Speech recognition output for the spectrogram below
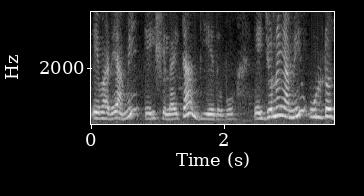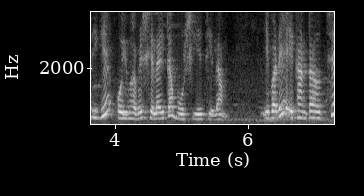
এবারে আমি এই সেলাইটা দিয়ে দেবো। এই জন্যই আমি উল্টো দিকে ওইভাবে সেলাইটা বসিয়েছিলাম। এবারে এখানটা হচ্ছে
